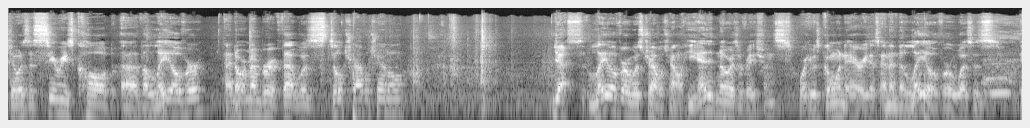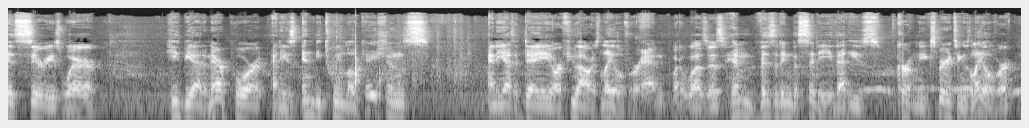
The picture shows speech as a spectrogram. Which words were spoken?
There was a series called uh, The Layover. I don't remember if that was still Travel Channel. Yes, Layover was Travel Channel. He ended No Reservations, where he was going to areas, and then The Layover was his his series where he'd be at an airport and he's in between locations and he has a day or a few hours layover. And what it was is him visiting the city that he's currently experiencing his layover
